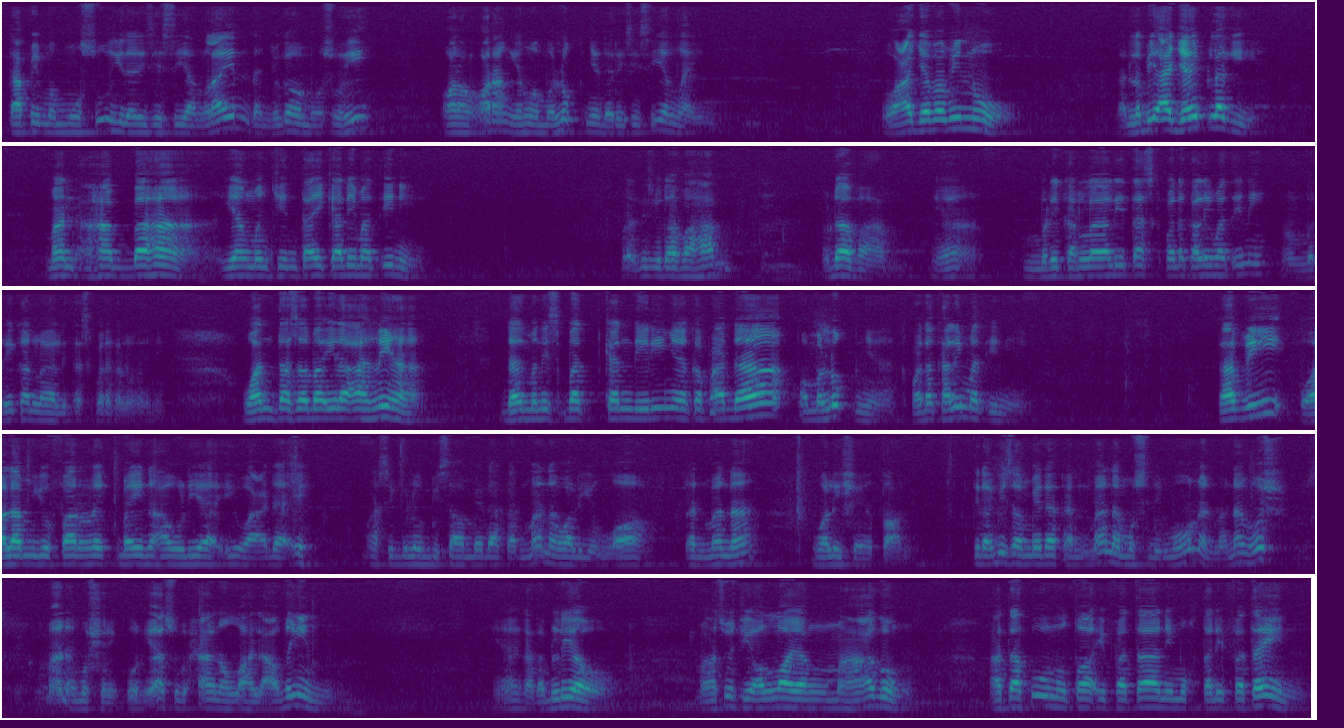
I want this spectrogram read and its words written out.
tapi memusuhi dari sisi yang lain dan juga memusuhi orang-orang yang memeluknya dari sisi yang lain. Wa ajaba minhu dan lebih ajaib lagi man ahabbaha yang mencintai kalimat ini. Berarti sudah paham? Sudah paham, ya. Memberikan loyalitas kepada kalimat ini, memberikan loyalitas kepada kalimat ini. Wantasaba ila ahliha dan menisbatkan dirinya kepada pemeluknya, kepada kalimat ini tapi walam yufarriq baina awliya'i wa adaih. Masih belum bisa membedakan mana waliullah dan mana wali syaitan. Tidak bisa membedakan mana muslimun dan mana mush mana musyrikun. Ya subhanallah al-azim. Ya kata beliau, suci Allah yang Maha Agung. Atakunu ta'ifatani mukhtalifatain.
